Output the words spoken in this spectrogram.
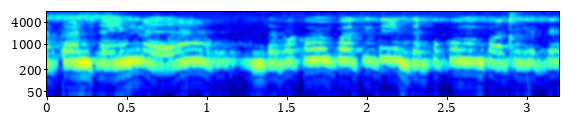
அட்டன் டைமில் இந்த பக்கமும் பார்த்துக்கிட்டு இந்த பக்கமும் பார்த்துக்கிட்டு.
